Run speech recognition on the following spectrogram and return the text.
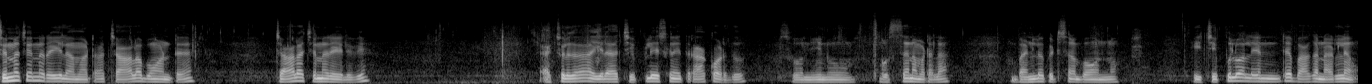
చిన్న చిన్న రైలు అన్నమాట చాలా బాగుంటాయి. చాలా చిన్న రైలు ఇవి. యాక్చువల్గా ఇలా చెప్పులు వేసుకుని అయితే రాకూడదు. సో నేను వస్తానమాట అలా బండిలో పెట్టిన బాగున్నాను ఈ చెప్పుల వల్ల ఏంటంటే బాగా నడలేము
